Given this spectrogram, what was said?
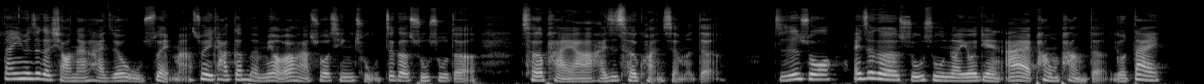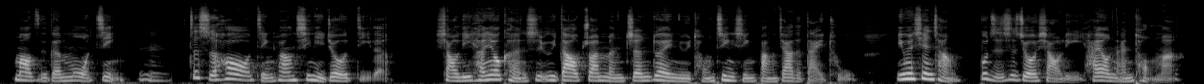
但因为这个小男孩只有五岁嘛，所以他根本没有办法说清楚这个叔叔的车牌啊，还是车款什么的。只是说，哎、这个叔叔呢，有点矮矮胖胖的，有戴帽子跟墨镜，嗯这时候，警方心里就有底了。小黎很有可能是遇到专门针对女童进行绑架的歹徒，因为现场不只是只有小黎，还有男童嘛。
